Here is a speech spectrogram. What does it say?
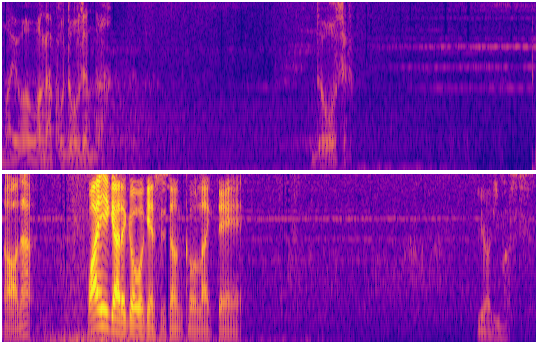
お前は我が子同然だうする Oh, not. Why he gotta go against his uncle like that? やります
